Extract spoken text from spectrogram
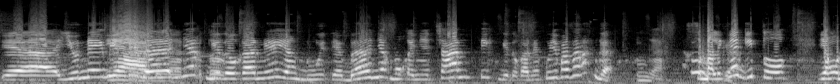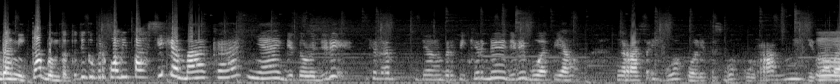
ya you name it benar, banyak betul. gitu kan ya yang duitnya banyak mukanya cantik gitu kan ya punya pasangan enggak Enggak. Sebaliknya gitu, yang udah nikah belum tentu juga berkualitas. iya makanya gitu loh jadi kita jangan berpikir deh jadi buat yang ngerasa ih gua kualitas gua kurang nih gitu Hmm. apa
